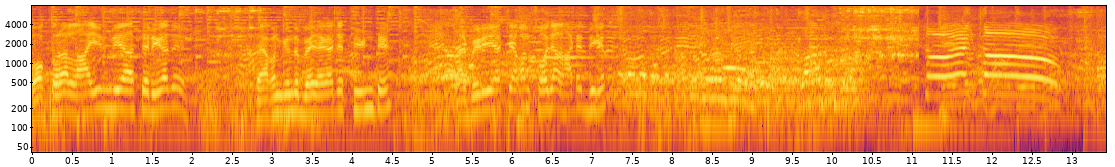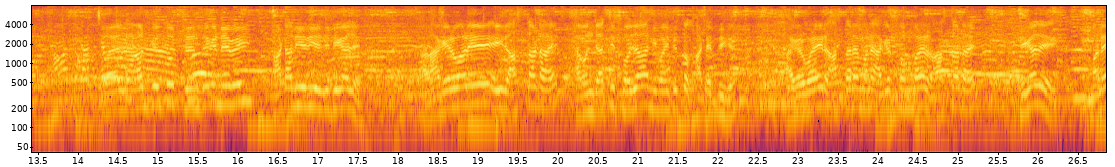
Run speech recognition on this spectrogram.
ভক্তরা লাইন দিয়ে আসছে, ঠিক আছে? তো এখন কিন্তু বেজে গেছে তিনটে। আর বেরিয়ে যাচ্ছে এখন সোজা ঘাটের দিকে। এখন কিন্তু ট্রেন থেকে নেবেই হাঁটা দিয়ে দিয়েছি ঠিক আছে? আর আগের বারে এই রাস্তাটায় এখন যাচ্ছি সোজা নিমাইতীর্থ ঘাটের দিকে। আগের বারে এই রাস্তাটায় মানে আগের সোমবারের রাস্তাটায় ঠিক আছে? মানে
